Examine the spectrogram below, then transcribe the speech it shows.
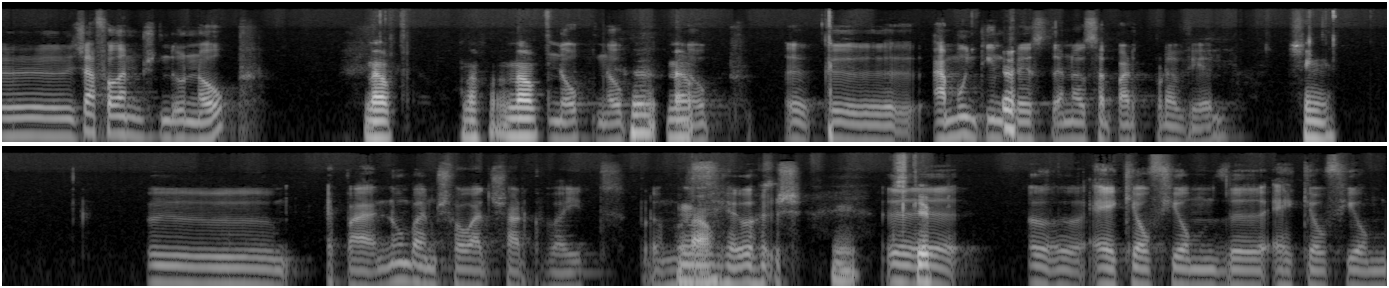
uh, já falamos do Nope. Não, não, não. Nope, nope, Não. nope. uh, que há muito interesse da nossa parte para ver. Sim, Uh, epá, não vamos falar do Sharkbait, por amor Não. de Deus. Hum, skip. Uh, uh, é aquele filme de. É aquele filme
